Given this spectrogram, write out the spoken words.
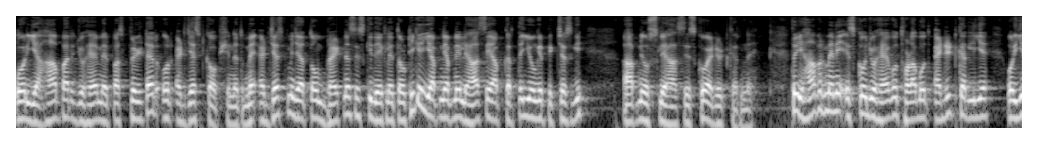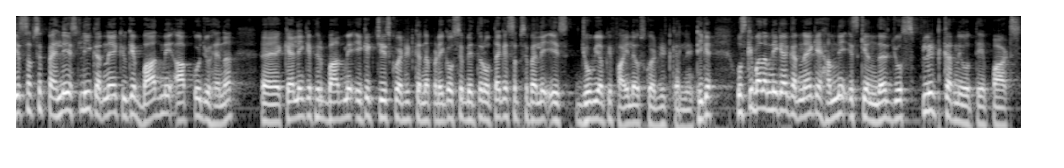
और यहाँ पर जो है मेरे पास फ़िल्टर और एडजस्ट का ऑप्शन है। तो मैं एडजस्ट में जाता हूँ ब्राइटनेस इसकी देख लेता हूँ। ठीक है, ये अपने अपने लिहाज से आप करते ही होंगे पिक्चर्स की। आपने उस लिहाज से इसको एडिट करना है। तो यहाँ पर मैंने इसको जो है वो थोड़ा बहुत एडिट कर लिया और ये सबसे पहले इसलिए करना है क्योंकि बाद में आपको जो है ना कह लें कि फिर बाद में एक एक चीज़ को एडिट करना पड़ेगा। उससे बेहतर होता है कि सबसे पहले इस, जो भी आपकी फ़ाइल है उसको एडिट कर लें, ठीक है? उसके बाद हमने क्या करना है कि हमने इसके अंदर जो स्प्लिट करने होते हैं पार्ट्स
